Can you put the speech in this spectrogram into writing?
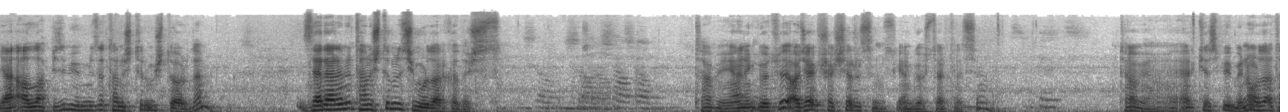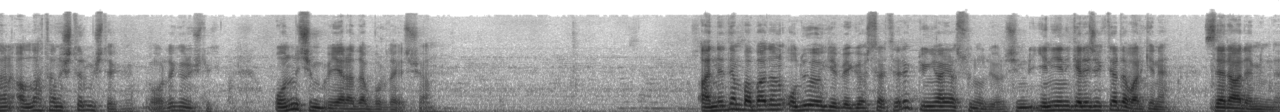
Yani Allah bizi birbirimizle tanıştırmıştı orada. Zer aleminde tanıştığımız için burada arkadaşız. Tabii yani götü acayip şaşırırsınız yani göstertilse. Tabii herkes birbirini orada tan- Allah tanıştırmıştı. Orada görüştük. Onun için bir arada buradayız şu an. Anneden babadan oluyor gibi gösterterek dünyaya sunuluyoruz. Şimdi yeni yeni gelecekler de var yine. Zer aleminde.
